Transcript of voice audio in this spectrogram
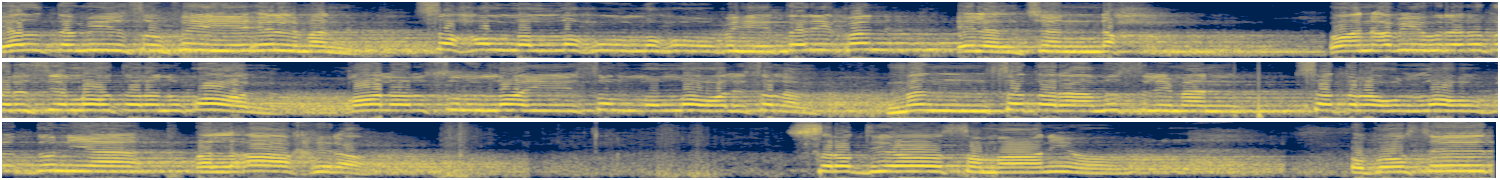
يلتمس فيه علما سهل الله له به طريقا الى الجنه وعن ابي هريره رضي الله تعالى عنه قال قال رسول الله صلى الله عليه وسلم من ستر مسلما ستره الله في الدنيا والاخره শ্রদ্ধেয় সম্মানীয় উপস্থিত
